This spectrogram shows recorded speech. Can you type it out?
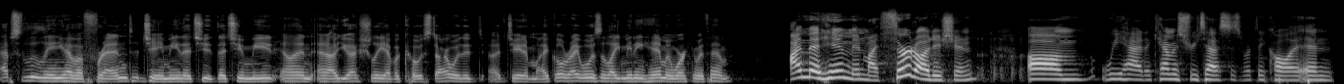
Absolutely, and you have a friend, Jamie, that you that you meet, and, and uh, you actually have a co-star with it, uh, Jaden Michael, right? What was it like meeting him and working with him? I met him in my third audition. Um, we had a chemistry test, is what they call it, and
